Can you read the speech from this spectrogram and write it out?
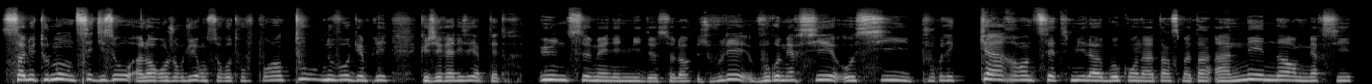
Salut tout le monde, c'est Dizo. Alors aujourd'hui, on se retrouve pour un tout nouveau gameplay que j'ai réalisé il y a peut-être une semaine et demie de cela. Je voulais vous remercier aussi pour les 47 000 abos qu'on a atteint ce matin. Un énorme merci.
